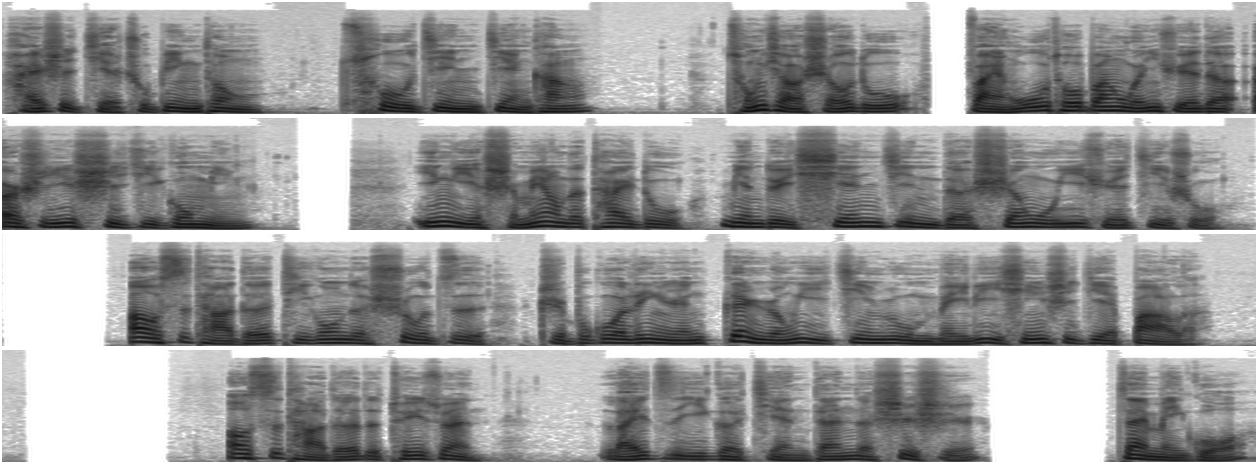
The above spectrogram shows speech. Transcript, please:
还是解除病痛、促进健康？从小熟读反乌托邦文学的二十一世纪公民，应以什么样的态度面对先进的生物医学技术？奥斯塔德提供的数字只不过令人更容易进入美丽新世界罢了。奥斯塔德的推算来自一个简单的事实：在美国。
